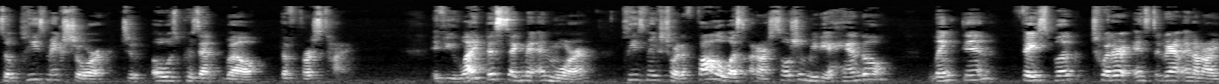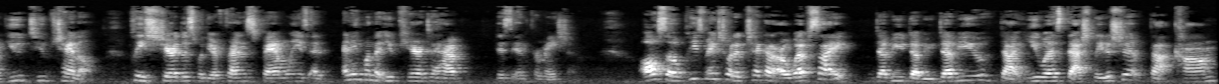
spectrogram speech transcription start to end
So please make sure to always present well the first time. If you like this segment and more, please make sure to follow us on our social media handle, LinkedIn, Facebook, Twitter, Instagram, and on our YouTube channel. Please share this with your friends, families, and anyone that you care to have this information. Also, please make sure to check out our website, www.us-leadership.com.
